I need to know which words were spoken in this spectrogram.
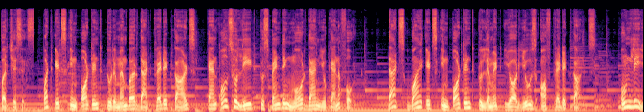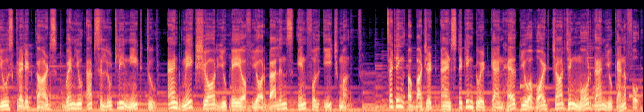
purchases, but it's important to remember that credit cards can also lead to spending more than you can afford. That's why it's important to limit your use of credit cards. Only use credit cards when you absolutely need to and make sure you pay off your balance in full each month. Setting a budget and sticking to it can help you avoid charging more than you can afford.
